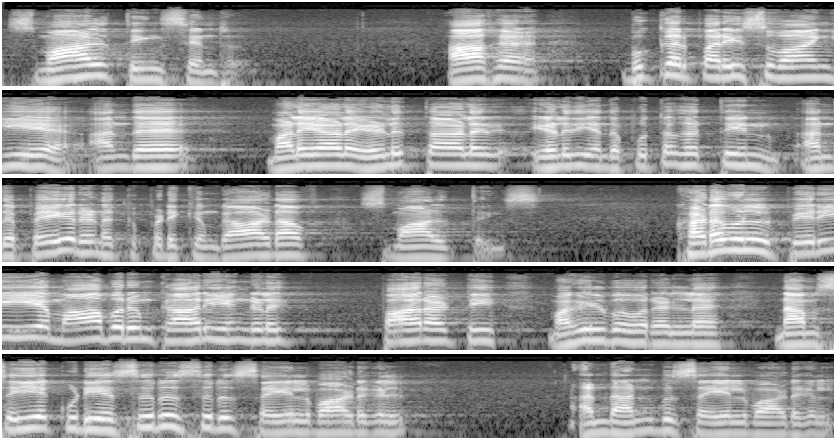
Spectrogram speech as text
small things என்று. ஆக புக்கர் பரிசு வாங்கிய அந்த மலையாள எழுத்தாளர் எழுதிய அந்த புத்தகத்தின் அந்த பெயர் எனக்கு பிடிக்கும். காட் ஆஃப் ஸ்மால் திங்ஸ் கடவுள் பெரிய மாபெரும் காரியங்களை பாராட்டி மகிழ்பவர் அல்ல. நாம் செய்யக்கூடிய சிறு சிறு செயல்பாடுகள் அந்த அன்பு செயல்பாடுகள்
